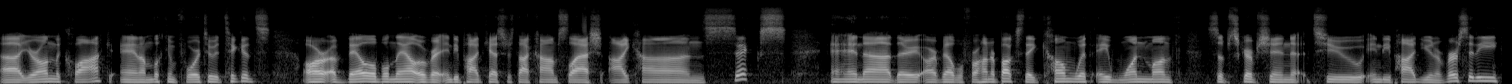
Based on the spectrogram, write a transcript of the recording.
uh, you're on the clock, and I'm looking forward to it. Tickets are available now over at indiepodcasters.com slash icon six and uh, they are available for 100 bucks. They come with a one month subscription to IndiePod University,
